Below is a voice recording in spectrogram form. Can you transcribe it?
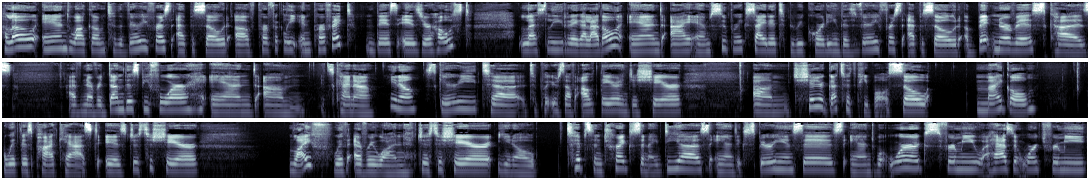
Hello, and welcome to the very first episode of Perfectly Imperfect. This is your host, Leslie Regalado, and I am super excited to be recording this very first episode. A bit nervous because I've never done this before, and um, it's kind of you know scary to to put yourself out there and just share um, to share your guts with people. So my goal with this podcast is just to share life with everyone, just to share, you know, tips and tricks and ideas and experiences and what works for me, what hasn't worked for me.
